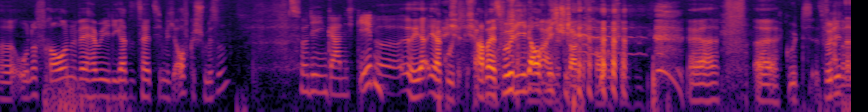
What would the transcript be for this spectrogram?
Äh, ohne Frauen wäre Harry die ganze Zeit ziemlich aufgeschmissen. Das würde ihn gar nicht geben. Äh, ja, ja, gut. Ich, ich aber nur- es würde ihn auch eine nicht. starke Frau gefunden. ja, äh, gut. Es würde ihn,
